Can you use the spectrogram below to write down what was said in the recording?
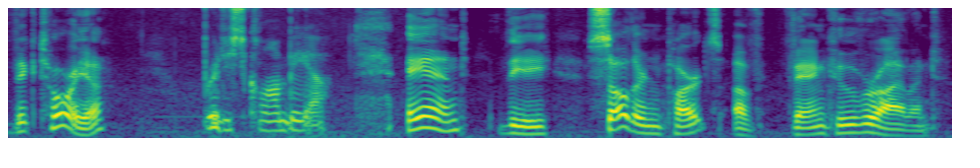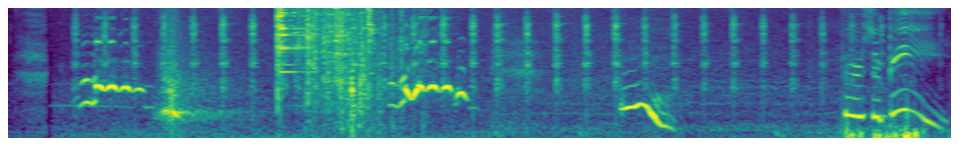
Victoria British Columbia. and the southern parts of Vancouver Island. There's a bee.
